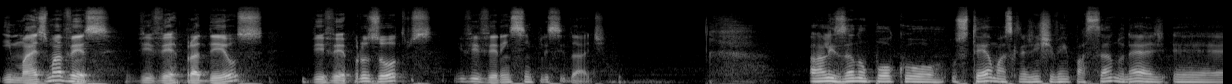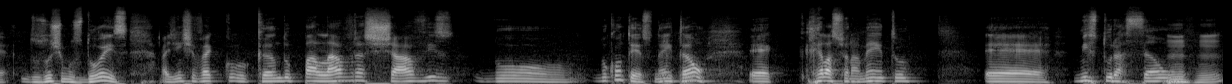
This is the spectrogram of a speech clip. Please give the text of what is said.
E mais uma vez, viver para Deus, viver para os outros e viver em simplicidade. Analisando um pouco os temas que a gente vem passando, né, é, dos últimos dois, a gente vai colocando palavras-chave no, no contexto, né? Uhum. Então, é, relacionamento, é, misturação, uhum.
